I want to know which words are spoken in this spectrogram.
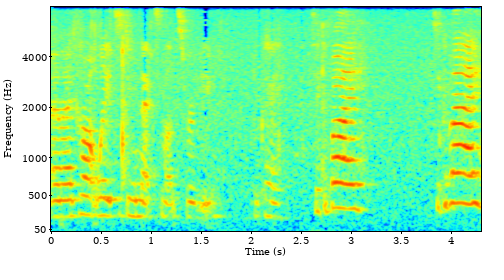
and I can't wait to do next month's review. Okay, say goodbye. Say goodbye.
